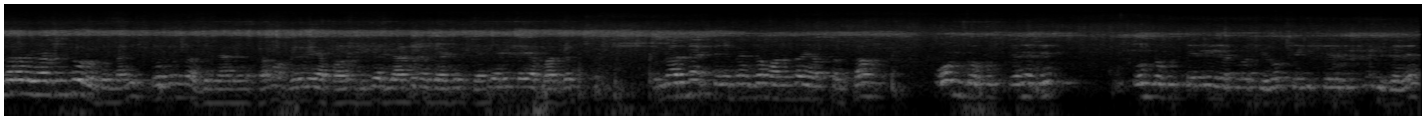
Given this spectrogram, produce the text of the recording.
Onlara da yardımcı olurdum ben. Hiç bozulmazdım yani. Tamam böyle yapalım, gider yardım ederdim. Kendi elimle yapardım. Bunların hepsini ben zamanında yaptım. Tam 19 senedir, 19 seneye yaklaşıyor, 18 sene bitmek üzere.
